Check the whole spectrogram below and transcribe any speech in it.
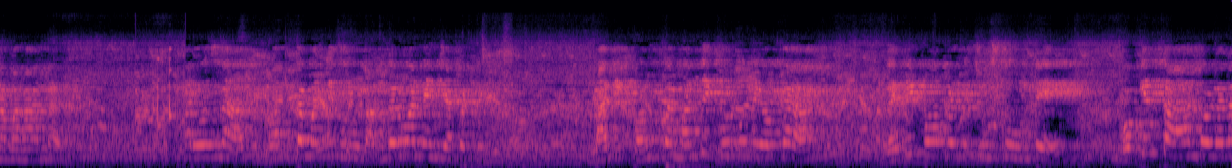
నమ అన్నారు. ఆ రోజున కొంతమంది గురువులు అందరూ అని నేను చెప్పట్లేదు. కానీ కొంతమంది గురువుల యొక్క వెర్రి చూస్తూ ఉంటే ఒకంత ఆందోళన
